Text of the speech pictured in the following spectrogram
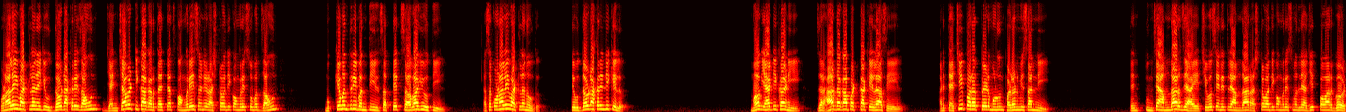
कोणालाही वाटलं नाही की उद्धव ठाकरे जाऊन ज्यांच्यावर टीका करतायत त्याच काँग्रेस आणि राष्ट्रवादी काँग्रेससोबत जाऊन मुख्यमंत्री बनतील सत्तेत सहभागी होतील असं कोणालाही वाटलं नव्हतं. ते उद्धव ठाकरेंनी केलं. मग या ठिकाणी जर हा दगापटका केला असेल आणि त्याची परतफेड म्हणून फडणवीसांनी ते तुमचे आमदार जे आहेत शिवसेनेतले आमदार राष्ट्रवादी काँग्रेसमधले अजित पवार गट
